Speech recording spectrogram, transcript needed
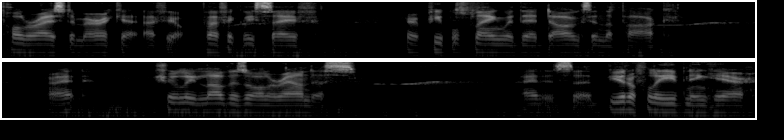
polarized America. I feel perfectly safe. There are people playing with their dogs in the park. Right? Surely love is all around us. Right? It's a beautiful evening here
